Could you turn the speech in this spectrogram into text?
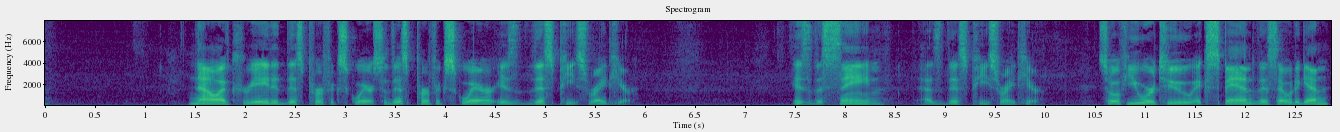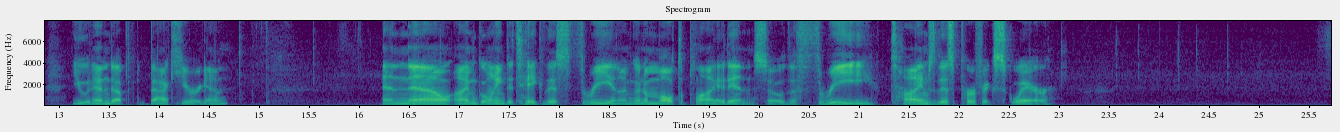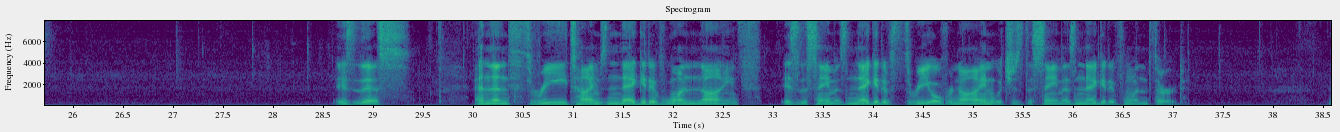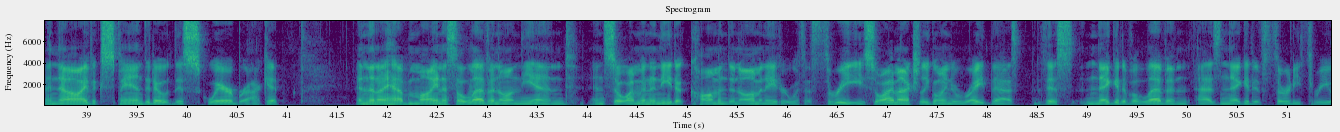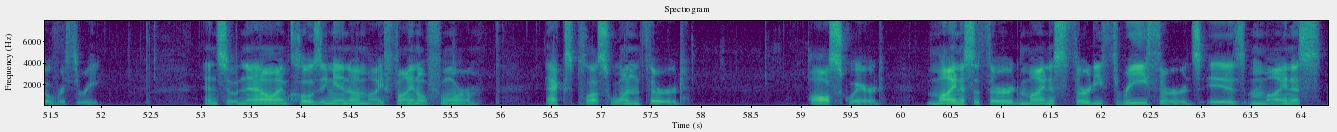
Now I've created this perfect square. So this perfect square is this piece right here is the same as this piece right here. So if you were to expand this out again, you would end up back here again. And now I'm going to take this 3 and I'm going to multiply it in. So the 3 times this perfect square is this. And then 3 times negative 1 ninth is the same as negative 3 over 9, which is the same as negative 1 third. And now I've expanded out this square bracket. And then I have minus 11 on the end. And so I'm going to need a common denominator with a 3. So I'm actually going to write that this negative 11 as negative 33 over 3. And so now I'm closing in on my final form. x plus 1 third all squared minus a third minus 33 thirds is minus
